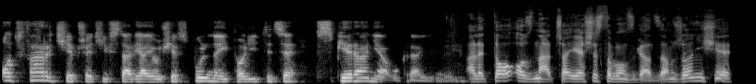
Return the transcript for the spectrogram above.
otwarcie przeciwstawiają się wspólnej polityce wspierania Ukrainy. Ale to oznacza, ja się z Tobą zgadzam, że oni się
